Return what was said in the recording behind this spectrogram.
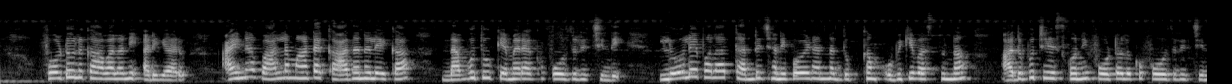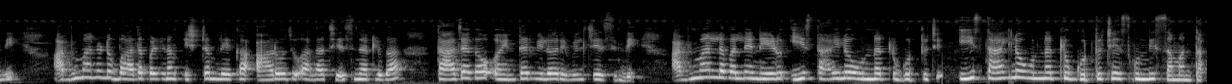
ఫోటోలు కావాలని అడిగారు. అయినా వాళ్ళ మాట కాదనలేక నవ్వుతూ కెమెరాకు పోజులిచ్చింది. లోలేపల తండ్రి చనిపోయాడన్న దుఃఖం ఉబికి వస్తున్నా అదుపు చేసుకొని ఫోటోలకు పోజులిచ్చింది. అభిమానులు బాధపడడం ఇష్టం లేక ఆ రోజు అలా చేసినట్లుగా తాజాగా ఓ ఇంటర్వ్యూలో రివీల్ చేసింది. అభిమానుల వల్లే నేడు ఈ స్థాయిలో ఉన్నట్లు గుర్తు చే ఈ స్థాయిలో ఉన్నట్లు గుర్తు చేసుకుంది సమంత.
